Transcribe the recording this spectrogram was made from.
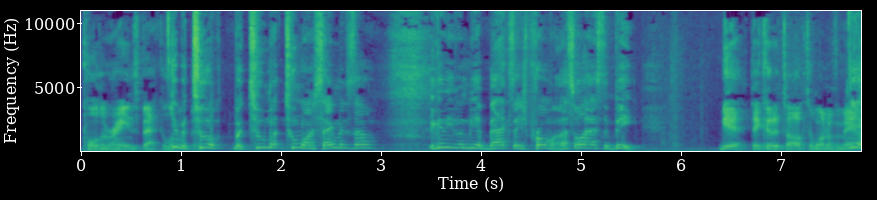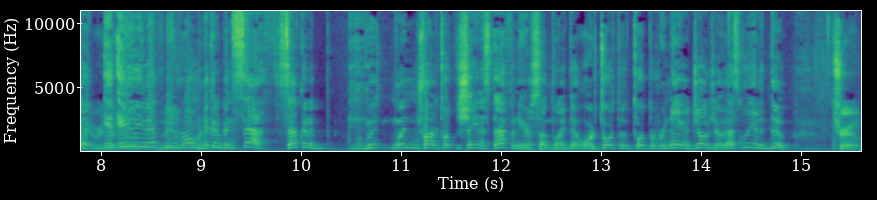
pull the reins back a Yeah, little but bit. two but two two more segments though. It could even be a backstage promo. That's all it has to be. yeah, they could have talked to one of them Yeah, afterwards. it, it didn't even have to be Roman. It could have been Seth. Seth could have went, went and tried to talk to Shayna Stephanie or something like that, or talk to talk to Renee or JoJo. That's all he had to do. True.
